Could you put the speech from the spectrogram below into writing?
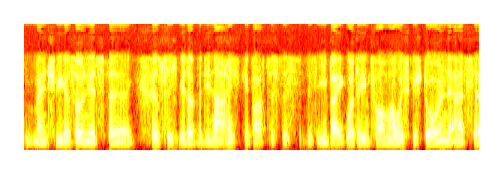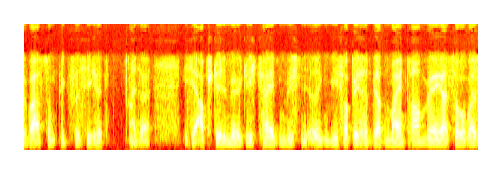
mein Schwiegersohn jetzt äh, kürzlich wieder die Nachricht gebracht, dass das, das E-Bike wurde ihm vor dem Haus gestohlen. Er, hat, war zum Glück versichert. Also diese Abstellmöglichkeiten müssen irgendwie verbessert werden. Mein Traum wäre ja sowas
